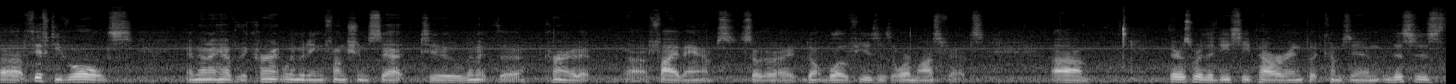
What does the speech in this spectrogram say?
uh, 50 volts, and then I have the current limiting function set to limit the current at uh, 5 amps so that I don't blow fuses or MOSFETs. Um, there's where the DC power input comes in. This is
